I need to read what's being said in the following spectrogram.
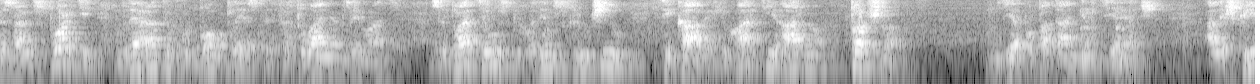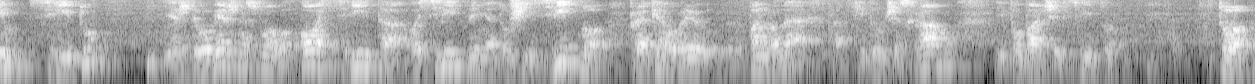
не знаю, в спорті, буде грати в футбол, плисти, фехтуванням займатися. Ситуація успіху один з ключів цікавих. І в Хартії гарно, точно є попадання в ці речі. Але ж крім світу, є ж дивовижне слово освіта, освітлення душі, світло, про яке говорив пан Олег, так, ідучи з храму і побачив світло, то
